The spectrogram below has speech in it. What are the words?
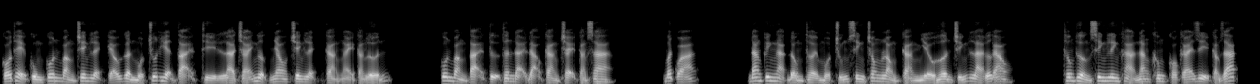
có thể cùng côn bằng tranh lệch kéo gần một chút hiện tại thì là trái ngược nhau tranh lệch càng ngày càng lớn. Côn bằng tại tự thân đại đạo càng chạy càng xa. Bất quá, đang kinh ngạc đồng thời một chúng sinh trong lòng càng nhiều hơn chính là ước ao. Thông thường sinh linh khả năng không có cái gì cảm giác,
